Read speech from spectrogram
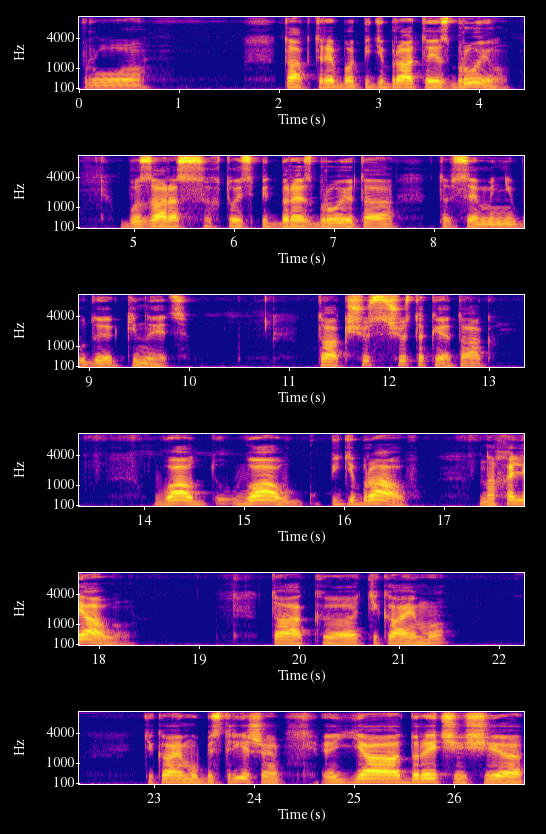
про. Так, треба підібрати зброю, бо зараз хтось підбере зброю та, та все, мені буде кінець. Так, щось, щось таке, так. Вау, вау, підібрав на халяву. Так, е, тікаємо. Тікаємо швидше. Я, до речі, ще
